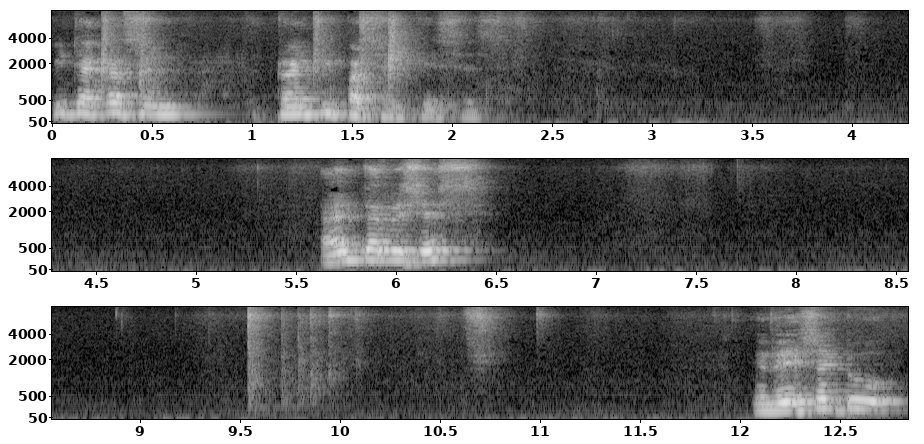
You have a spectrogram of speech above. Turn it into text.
It occurs in 20% cases. And the recess in relation to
